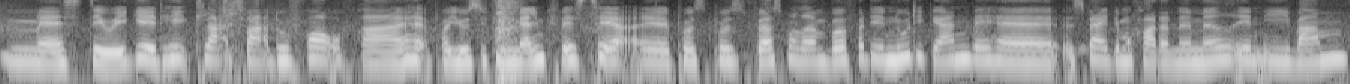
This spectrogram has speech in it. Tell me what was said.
Mads, det er jo ikke et helt klart svar, du får fra, fra Josefine Malmqvist her øh, på, på spørgsmålet om, hvorfor det er nu, de gerne vil have Sverigedemokraterne med ind i varmen.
